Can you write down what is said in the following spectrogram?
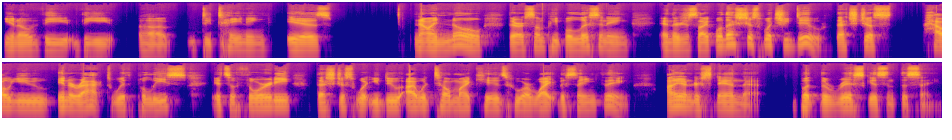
you know the the uh, detaining is. Now i know there are some people listening and they're just like well that's just what you do. That's just how you interact with police, its authority. That's just what you do. I would tell my kids who are white the same thing. I understand that, but the risk isn't the same.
